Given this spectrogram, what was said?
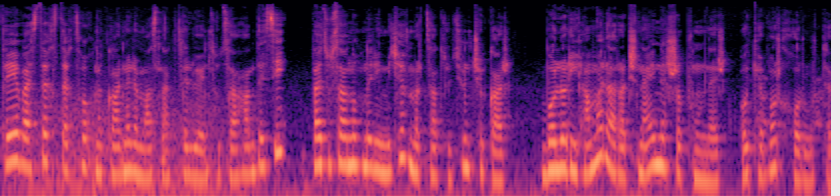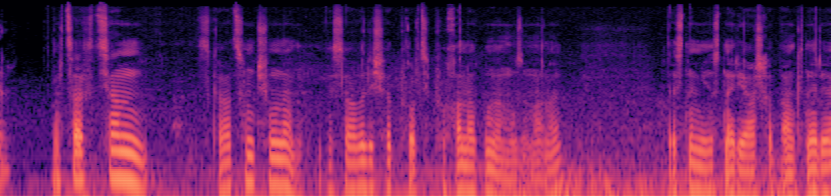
Թեև այստեղ ստեղծվող նկարները մասնակցելու են ցուցահանդեսի, բայց ուսանողների միջև մրցակցություն չկար։ Բոլորի համար առաջնայինը շփումներ, հոգևոր խորհուրդը։ Մրցակցության զգացում չունեմ։ Ես ավելի շատ փորձի փոխանակում եմ ուզում անել։ Տեսնեմ մյուսների աշխատանքները,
